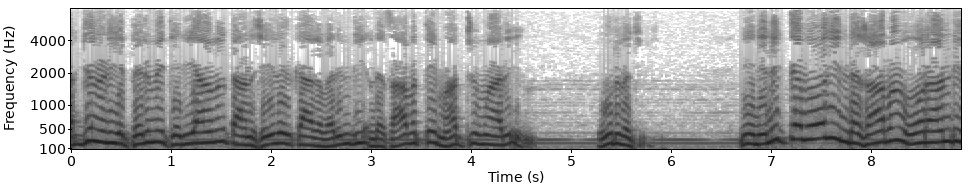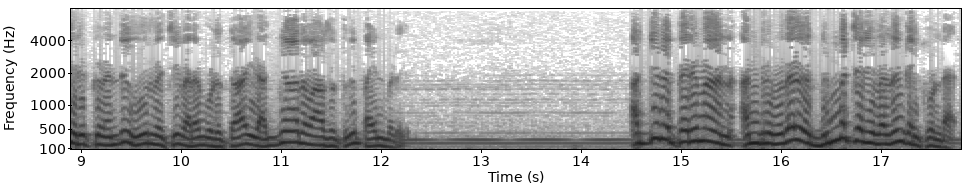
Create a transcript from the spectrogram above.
அர்ஜுனுடைய பெருமை தெரியாமல் தான் செய்ததற்காக வருந்தி அந்த சாபத்தை மாற்றுமாறு ஊர்வசி நீ நினைத்த போது இந்த சாபம் ஓராண்டு இருக்கும் என்று ஊர்வசி வரம் கொடுத்தா இது அஜ்ஞாத வாசத்துக்கு பயன்படுது அர்ஜுன பெருமான் அன்று முதல் பிரம்மச்சரிய விரதம் கை கொண்டார்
